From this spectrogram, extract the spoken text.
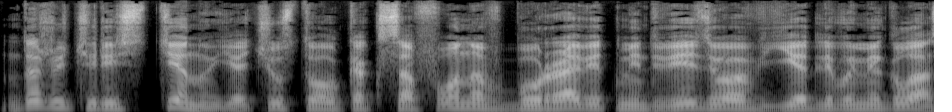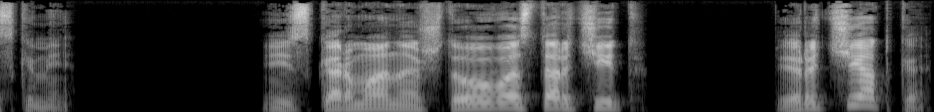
Даже через стену я чувствовал, как Сафонов буравит Медведева въедливыми глазками. «Из кармана что у вас торчит?» «Перчатка.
